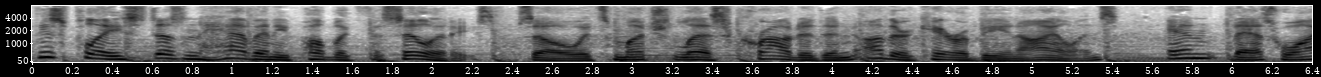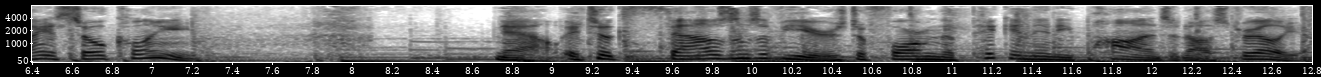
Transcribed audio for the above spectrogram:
This place doesn't have any public facilities, so it's much less crowded than other Caribbean islands, and that's why it's so clean. Now, it took thousands of years to form the Piccaninny Ponds in Australia,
